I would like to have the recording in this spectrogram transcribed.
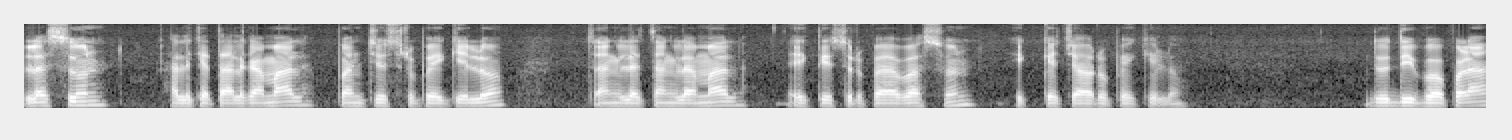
लसूण हलक्यात हलका माल पंचवीस रुपये किलो चांगल्यात चांगला माल एकतीस रुपयापासून एक्केचाळीस रुपये किलो. दुधी भोपळा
